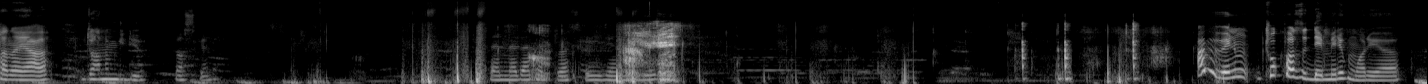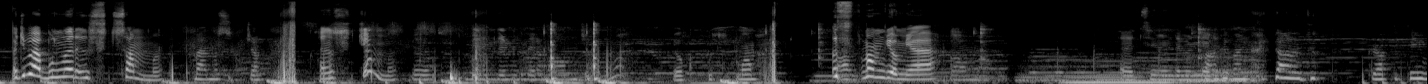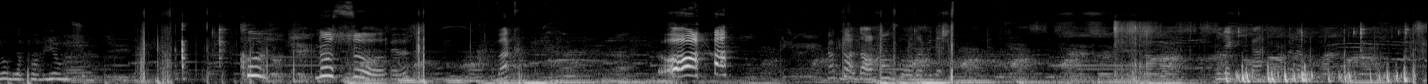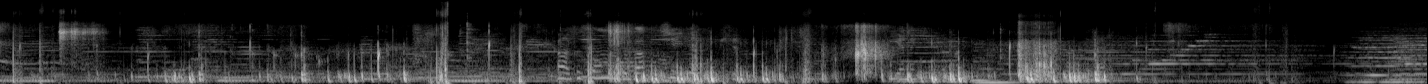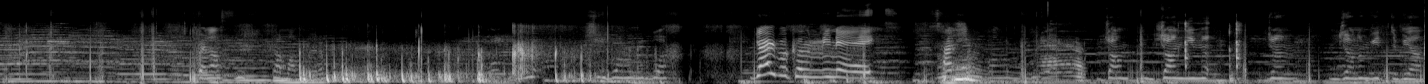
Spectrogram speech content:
sana ya. Canım gidiyor rastgele. Sen neden hep rastgele yiyeceksin? Abi benim çok fazla demirim var ya. Acaba bunları ısıtsam mı? Ben nasıl sıkacağım? Sen ısıtacak mı? Evet. Benim demirlerimi almayacağım mi? Yok ısıtmam. Isıtmam diyorum ya. Alma. Evet senin demirlerin. Kanka ben 40 tane tık crafting table yapabiliyormuşum. Kur. Nasıl? Evet. Bak. Hatta daha fazla olabilir. Bir dakika. Bakalım inek. Sen. Can, can yeme, can, canım gitti bir an.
